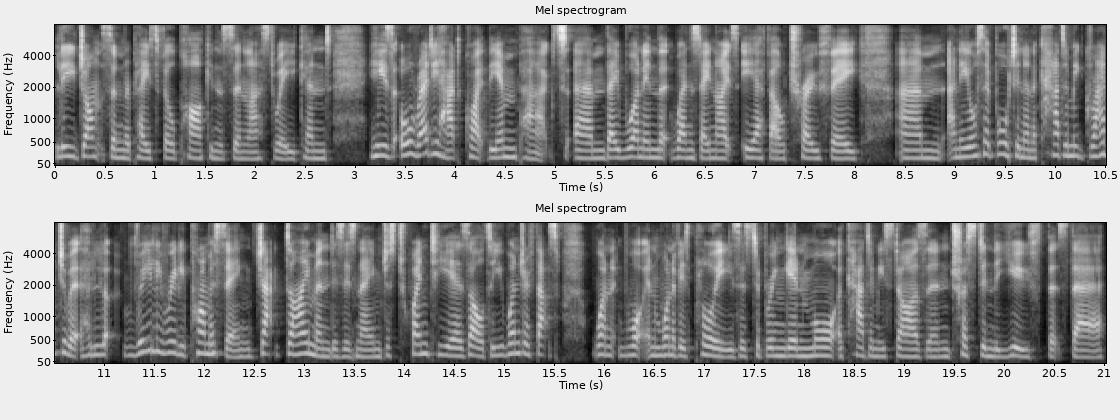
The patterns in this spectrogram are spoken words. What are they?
Lee Johnson replaced Phil Parkinson last week, and he's already had quite the impact. Um, they won in the Wednesday night's EFL Trophy, um, and he also brought in an academy graduate who looked really, really promising. Jack Diamond is his name, just 20 years old. So you wonder if that's one what and one of his ploys is to bring in more academy stars and trust in the youth that's there.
